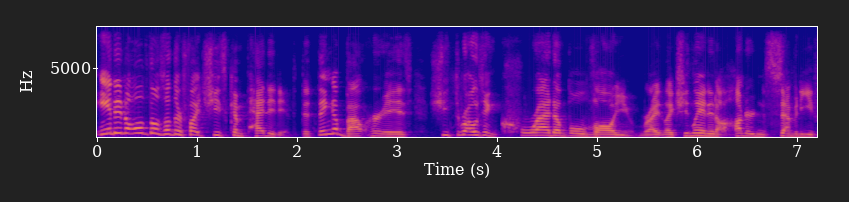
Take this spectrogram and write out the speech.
And in all of those other fights, she's competitive. The thing about her is she throws incredible volume, right? Like she landed 170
